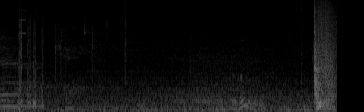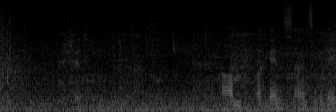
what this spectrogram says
äh, okay. Uh. Um, okay, das ist der einzige Weg.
